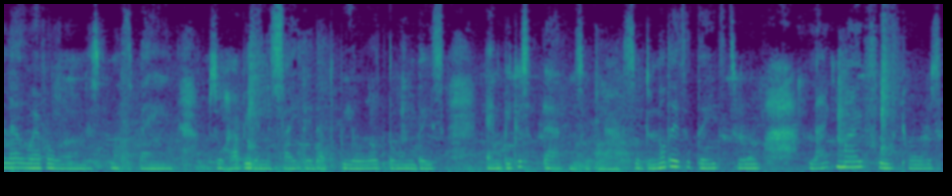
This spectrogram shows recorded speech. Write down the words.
Hello everyone, this is my Bain. I'm so happy and excited that we are all doing this and because of that I'm so glad. So do not hesitate to like my photos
